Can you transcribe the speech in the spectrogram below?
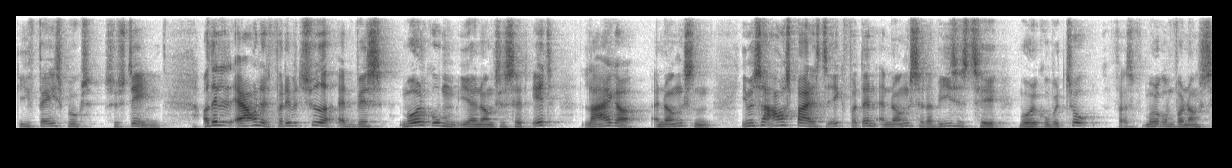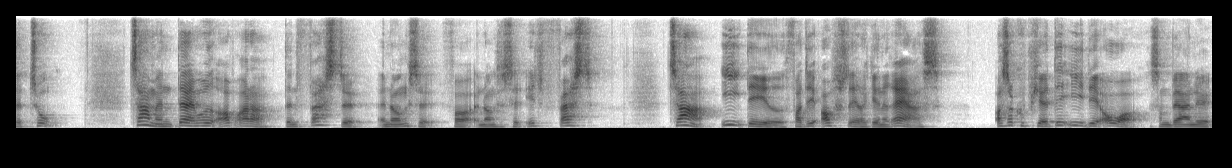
i Facebooks system. Og det er lidt ærgerligt, for det betyder, at hvis målgruppen i annoncesæt 1 liker annoncen, jamen så afspejles det ikke for den annonce, der vises til målgruppe 2, altså målgruppen for annoncesæt 2. Tager man derimod opretter den første annonce for annoncesæt 1 først, tager ID'et fra det opslag, der genereres, og så kopierer det ID over som værende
